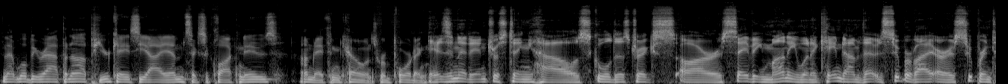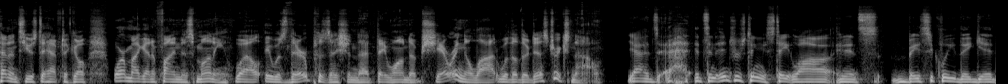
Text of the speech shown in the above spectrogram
And that will be wrapping up your KCIM 6 o'clock news. I'm Nathan Cohns reporting. Isn't it interesting how school districts are saving money when it came down to that? Supervisor or superintendents used to have to go, where am I going to find this money? Well, it was their position that they wound up sharing a lot with other districts now. Yeah, it's, it's an interesting state law, and it's basically they get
